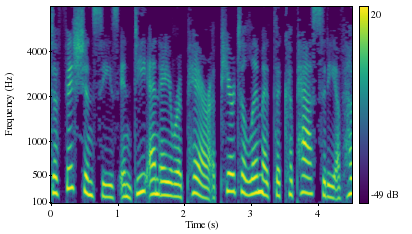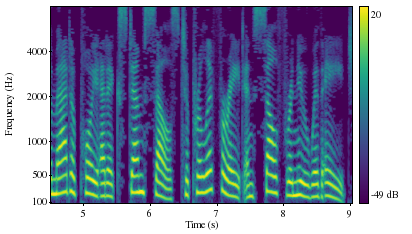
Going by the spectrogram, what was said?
deficiencies in DNA repair appear to limit the capacity of hematopoietic stem cells to proliferate and self-renew with age.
